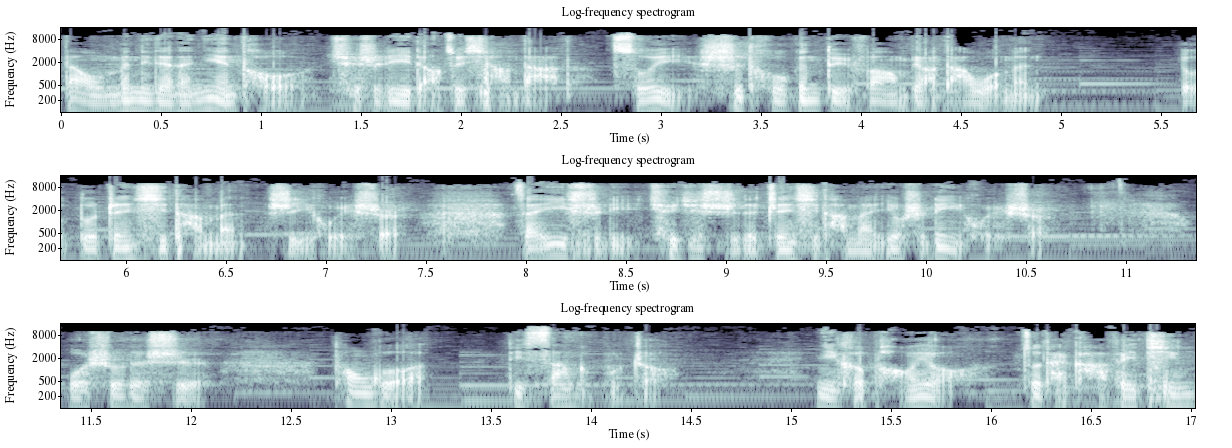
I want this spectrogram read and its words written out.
但我们内在的念头却是力量最强大的。所以，试图跟对方表达我们有多珍惜他们是一回事儿，在意识里确确实实的珍惜他们又是另一回事儿。我说的是，通过第三个步骤，你和朋友坐在咖啡厅，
